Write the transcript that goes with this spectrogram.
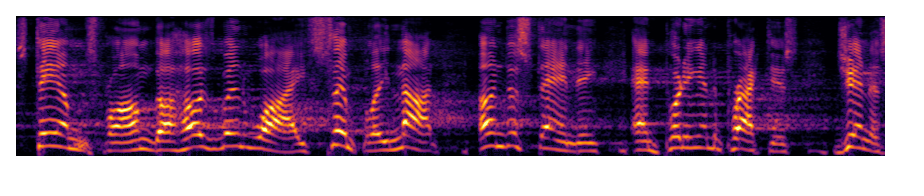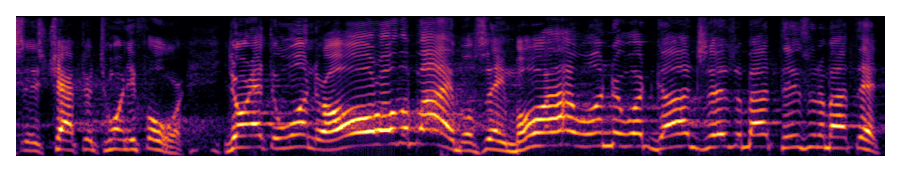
stems from the husband wife simply not understanding and putting into practice Genesis chapter 24. You don't have to wonder all over the Bible saying, Boy, I wonder what God says about this and about that.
